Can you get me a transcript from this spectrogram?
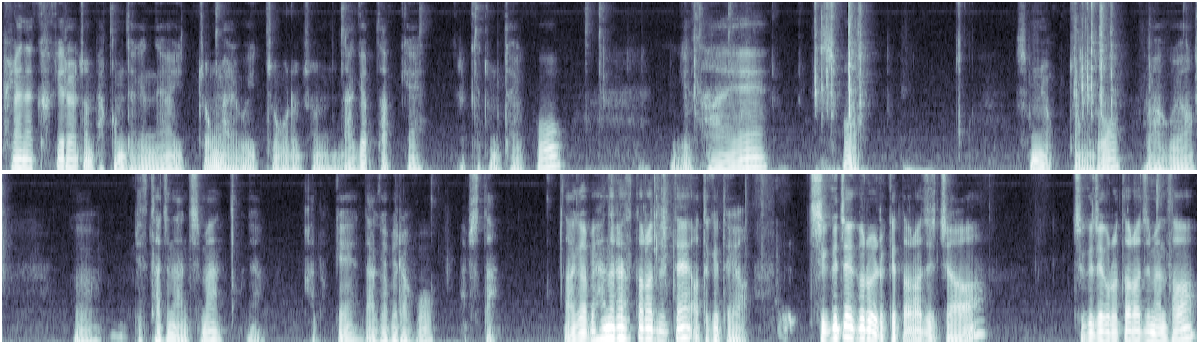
플랜의 크기를 좀 바꾸면 되겠네요. 이쪽 말고 이쪽으로 좀 낙엽답게 이렇게 좀 되고 이게 4에 15, 16 정도 하고요. 그 비슷하진 않지만 그냥 가볍게 낙엽이라고 합시다. 낙엽이 하늘에서 떨어질 때 어떻게 돼요? 지그재그로 이렇게 떨어지죠. 지그재그로 떨어지면서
